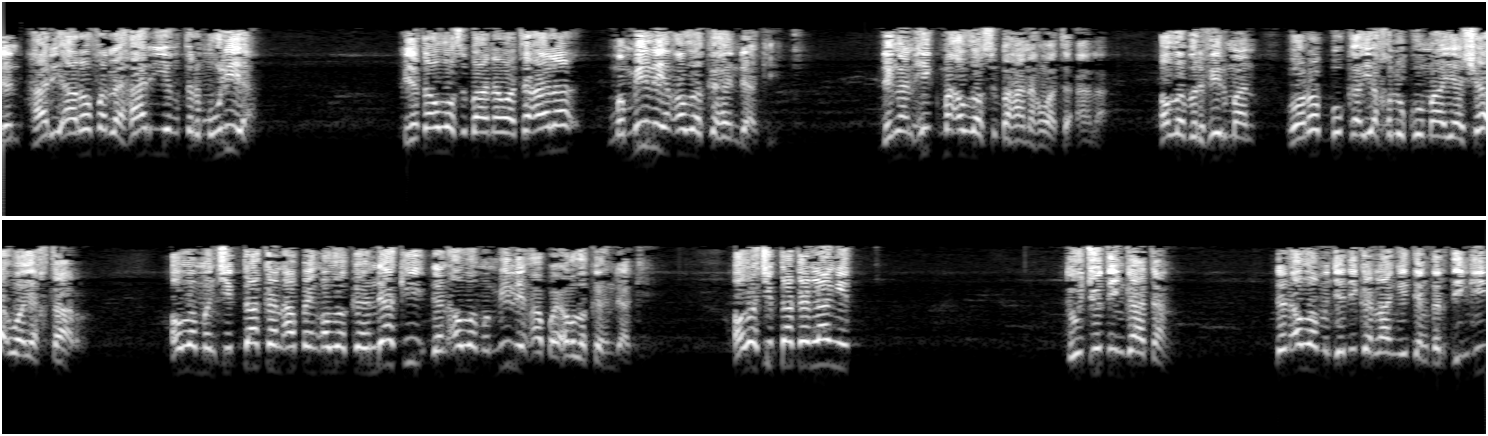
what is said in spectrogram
Dan hari Arafah adalah hari yang termulia Kata Allah Subhanahu wa taala memilih yang Allah kehendaki. Dengan hikmah Allah Subhanahu wa taala. Allah berfirman, "Wa rabbuka yakhluqu ma yasha' wa yakhtar." Allah menciptakan apa yang Allah kehendaki dan Allah memilih apa yang Allah kehendaki. Allah ciptakan langit tujuh tingkatan dan Allah menjadikan langit yang tertinggi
